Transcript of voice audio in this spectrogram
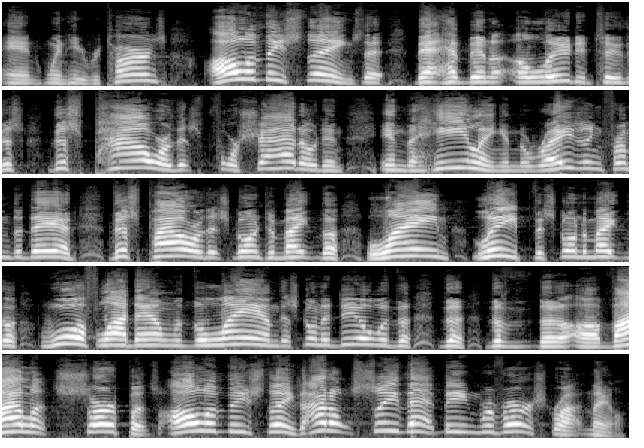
And when he returns, all of these things that, that have been alluded to, this, this power that's foreshadowed in, in the healing and the raising from the dead, this power that's going to make the lame leap, that's going to make the wolf lie down with the lamb, that's going to deal with the, the, the, the uh, violent serpents, all of these things. I don't see that being reversed right now.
